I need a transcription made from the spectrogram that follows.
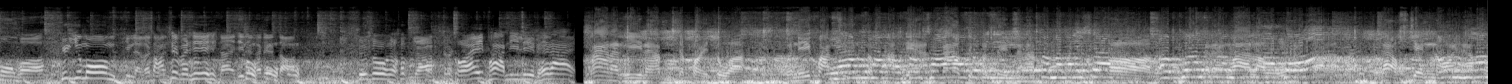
วโมงพอ ครึ่งชั่วโมงที่เหลือก็สามสิบนาทีได้ที่เหลือก็เดินต่อโโหสู้ๆครับ ขอให้ผ่านอีลีทให้ได้15นาทีนะครับ จะปล่อยตัว วันนี้ความชื้นสัมผัสเนี่ย90%นะครับ ก็แสดงว่าเราได้ออกซิเจนน้อยนะครับ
